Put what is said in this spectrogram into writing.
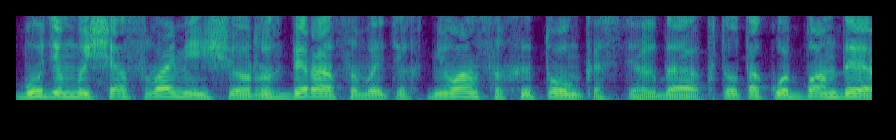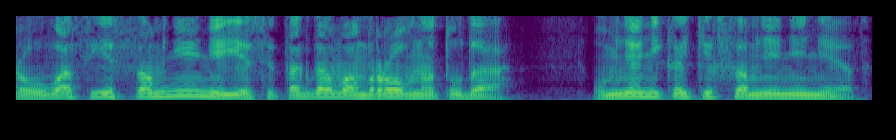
Будем мы сейчас с вами еще разбираться в этих нюансах и тонкостях, да, кто такой Бандера. У вас есть сомнения, если тогда вам ровно туда. У меня никаких сомнений нет.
